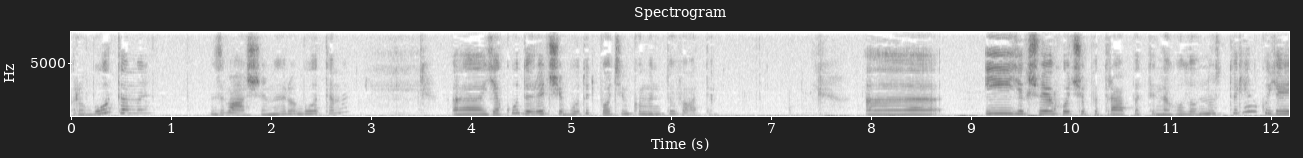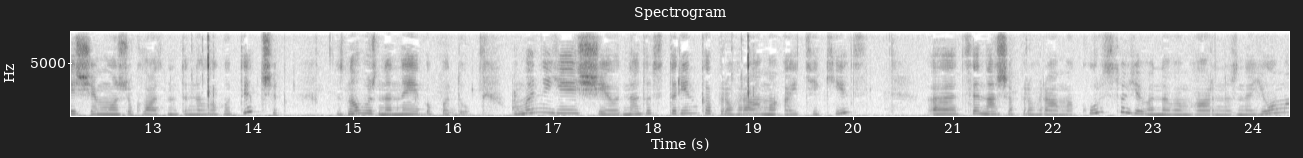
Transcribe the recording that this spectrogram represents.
роботами, з вашими роботами, е, яку, до речі, будуть потім коментувати. І якщо я хочу потрапити на головну сторінку, я ще можу класнути на логотипчик, знову ж на неї попаду. У мене є ще одна тут сторінка, програма IT Kids. Е, Це наша програма курсу, вона вам гарно знайома.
